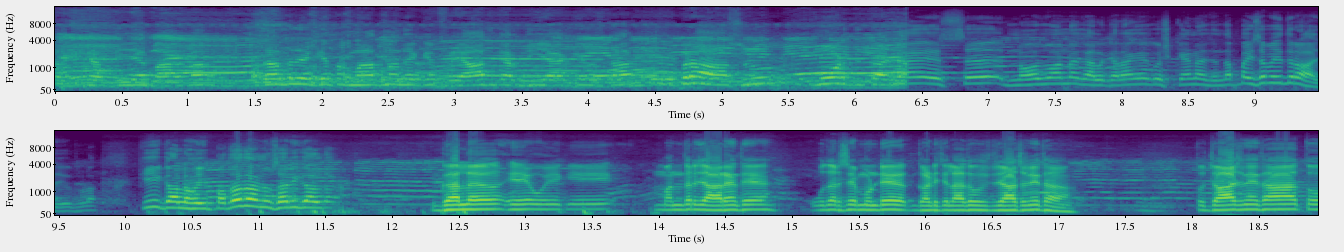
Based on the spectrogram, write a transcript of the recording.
ਅਰਜ਼ ਕਰਦੀ ਹੈ ਦੇ ਅੱਗੇ ਪ੍ਰਮਾਤਮਾ ਦੇ ਅੱਗੇ ਫਰਿਆਦ ਕਰਦੀ ਹੈ ਕਿ ਉਸਦਾ ਭਰਾ ਉਸ ਨੂੰ ਮੋੜ ਦਿੱਤਾ ਜਾਏ ਇਸ ਨੌਜਵਾਨ ਨਾਲ ਗੱਲ ਕਰਾਂਗੇ ਕੁਝ ਕਹਿਣਾ ਚਾਹੁੰਦਾ। ਭਾਈ ਸਾਹਿਬ ਇਧਰ ਆ ਜਿਓ ਥੋੜਾ ਕੀ ਗੱਲ ਹੋਈ? ਪਤਾ ਤੁਹਾਨੂੰ ਸਾਰੀ ਗੱਲ ਦਾ? गल ये हुई कि मंदिर जा रहे थे उधर से मुंडे गाड़ी चला रहे थे जांच नहीं था तो जांच नहीं था तो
